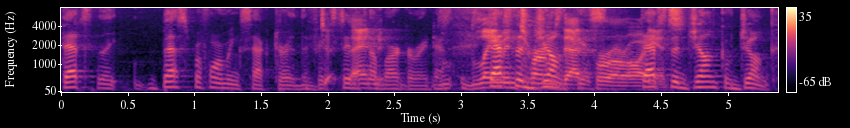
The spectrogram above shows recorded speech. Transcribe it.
That's the best performing sector in the fixed income and market right now. Layman terms junk, that for our audience. That's the junk of junk.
